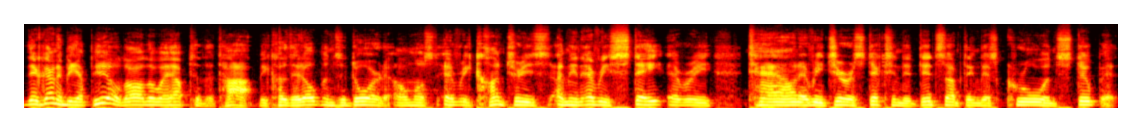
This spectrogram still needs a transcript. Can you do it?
they're going to be appealed all the way up to the top because it opens the door to almost every country's i mean every state every town every jurisdiction that did something this cruel and stupid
